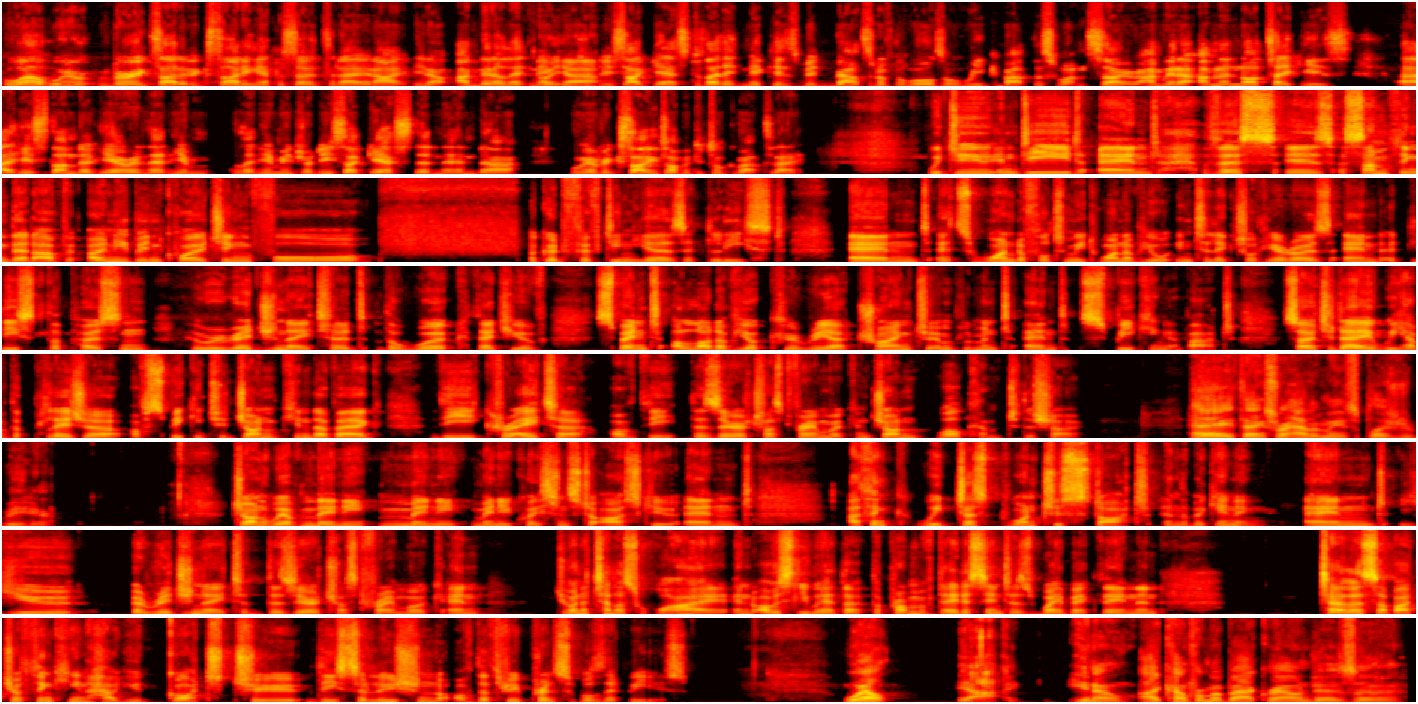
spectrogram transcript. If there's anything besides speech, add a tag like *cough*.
Well, we're very excited, exciting episode today, and I, you know, I'm going to let Nick Oh, yeah. introduce our guest because I think Nick has been bouncing off the walls all week about this one. So I'm gonna, I'm gonna not take his, uh, his thunder here and let him, let him introduce our guest, and and uh, we have an exciting topic to talk about today. We do indeed. And this is something that I've only been quoting for a good 15 years at least. And it's wonderful to meet one of your intellectual heroes and at least the person who originated the work that you've spent a lot of your career trying to implement and speaking about. So today we have the pleasure of speaking to John Kindervag, the creator of the, the Zero Trust Framework. And John, welcome to the show. Hey, thanks for having me. It's a pleasure to be here. John, we have many, many, many questions to ask you. And I think we just want to start in the beginning. And you originated the Zero Trust framework. And do you want to tell us why? And obviously, we had the, the problem of data centers way back then. And tell us about your thinking and how you got to the solution of the three principles that we use. Well, yeah, you know, I come from a background as a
